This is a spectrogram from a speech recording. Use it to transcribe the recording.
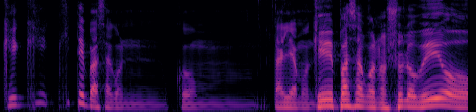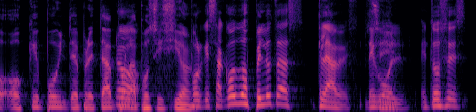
¿qué, qué, qué te pasa con, con? ¿Qué pasa cuando yo lo veo o qué puedo interpretar por la posición? Porque sacó dos pelotas claves de Sí. gol. Entonces,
